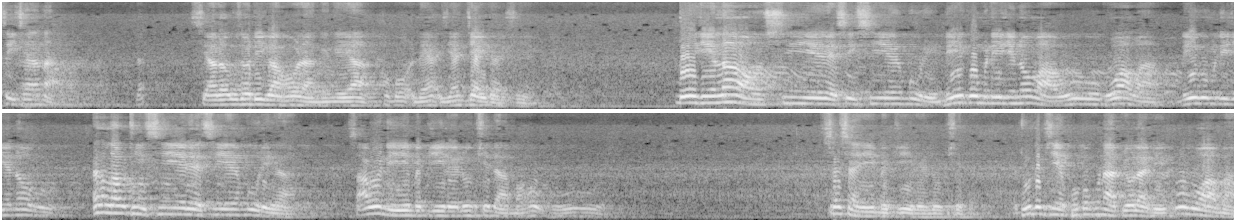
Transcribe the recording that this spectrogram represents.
စိတ်ချမ်းသာနော်ဆရာတော်ဦးဇောတိကဟောတာငယ်ငယ်ကဘုံဘုံအလန်းအရန်ကြိုက်တာရှိရင်တေခြင်းလောက်အောင်ဆင်းရဲတဲ့စိတ်ဆင်းရဲမှုတွေနေကိုမနေခြင်းတော့ပါဘူးဘဝမှာနေကိုမနေခြင်းတော့ဘူးအဲ့ဒါလောက်ထိဆင်းရဲတဲ့ဆင်းရဲမှုတွေဟာစာဝတ်နေရေးမပြေလေလို့ဖြစ်တာမဟုတ်ဘူးဆက်ဆံရေးမပြေလေလို့ဖြစ်တယ် အထူးသဖြင့်ဘုန်းဘုန်းကပြောလိုက်ပြီကိုယ့်ဘဝမှာ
